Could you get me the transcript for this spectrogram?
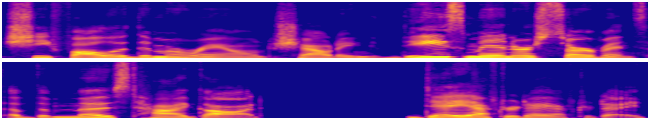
she followed them around, shouting, These men are servants of the Most High God, day after day after day.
